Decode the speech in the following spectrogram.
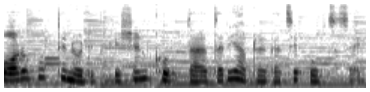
পরবর্তী নোটিফিকেশন খুব তাড়াতাড়ি আপনার কাছে পৌঁছে যায়।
